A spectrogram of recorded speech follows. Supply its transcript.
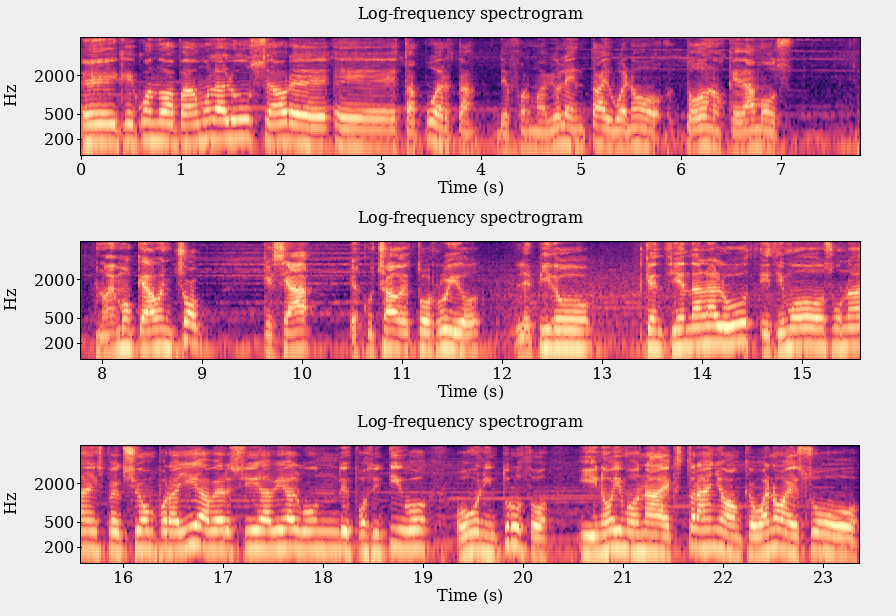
Eh, que cuando apagamos la luz se abre eh, esta puerta de forma violenta y bueno, todos nos quedamos, nos hemos quedado en shock que se ha escuchado estos ruidos. Le pido que enciendan la luz, hicimos una inspección por allí a ver si había algún dispositivo o un intruso y no vimos nada extraño, aunque bueno, eso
